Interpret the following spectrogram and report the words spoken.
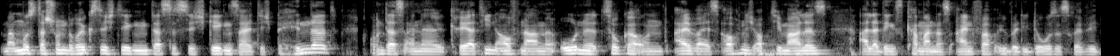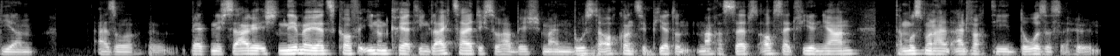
man muss da schon berücksichtigen, dass es sich gegenseitig behindert und dass eine Kreatinaufnahme ohne Zucker und Eiweiß auch nicht optimal ist. Allerdings kann man das einfach über die Dosis revidieren. Also, äh, wenn ich sage, ich nehme jetzt Koffein und Kreatin gleichzeitig, so habe ich meinen Booster auch konzipiert und mache es selbst auch seit vielen Jahren, dann muss man halt einfach die Dosis erhöhen.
